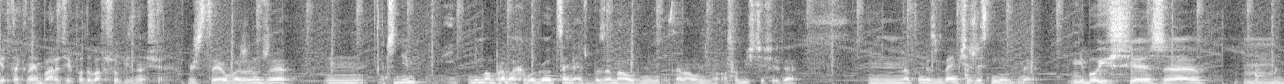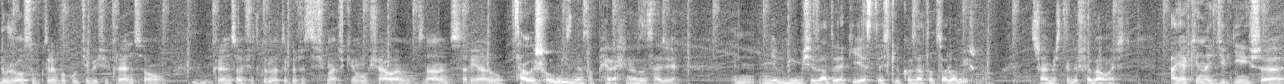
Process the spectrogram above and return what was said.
się tak najbardziej podoba w show biznesie? Wiesz co, ja uważam, że mm, znaczy nie, nie mam prawa chyba go oceniać, bo za mało w nim, za mało w nim osobiście siedzę. Mm, natomiast wydaje mi się, że jest nudny. Nie boisz się, że mm, dużo osób, które wokół Ciebie się kręcą, kręcą się tylko dlatego, że jesteś Maćkiem Musiałem, znanym z serialu? Cały show biznes opiera się na zasadzie nie lubimy się za to, jaki jesteś, tylko za to, co robisz. No. Trzeba mieć tego świadomość. A jakie najdziwniejsze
